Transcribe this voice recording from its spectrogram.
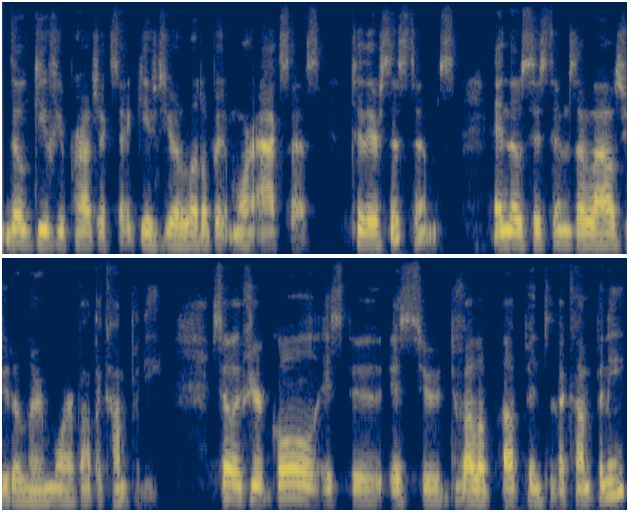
They'll give you projects that gives you a little bit more access to their systems and those systems allows you to learn more about the company so if your goal is to is to develop up into the company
